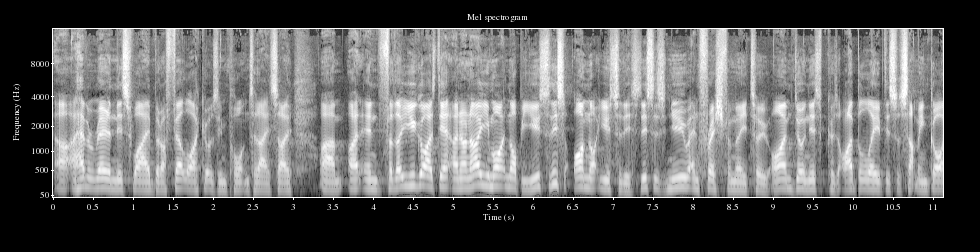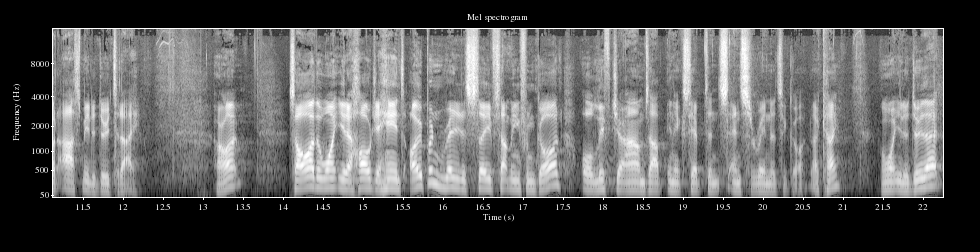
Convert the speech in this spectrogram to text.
uh, I haven't read it in this way, but I felt like it was important today. So, um, I, and for the, you guys down, and I know you might not be used to this, I'm not used to this. This is new and fresh for me too. I'm doing this because I believe this is something God asked me to do today. All right? So I either want you to hold your hands open, ready to receive something from God, or lift your arms up in acceptance and surrender to God. Okay? I want you to do that.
